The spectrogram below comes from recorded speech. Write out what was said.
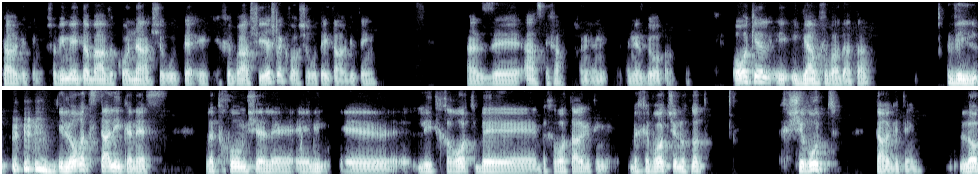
targeting. Uh, עכשיו, אם היא הייתה באה וקונה שירותי, uh, חברה שיש לה כבר שירותי targeting, אז... אה, סליחה, אני, אני, אני אסביר עוד פעם. אורקל היא, היא גם חברת דאטה, והיא לא רצתה להיכנס לתחום של uh, uh, להתחרות בחברות targeting בחברות שנותנות שירות targeting, לא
